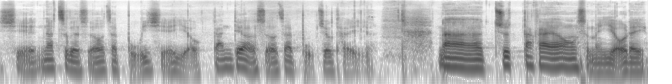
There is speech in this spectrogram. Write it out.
些。那这个时候再补一些油，干掉的时候再补就可以了。那就大概要用什么油嘞？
